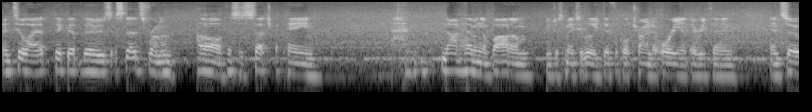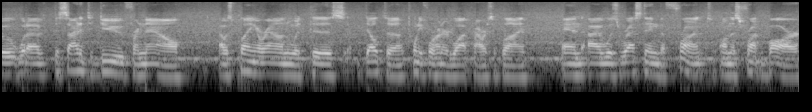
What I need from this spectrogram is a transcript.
until I pick up those studs from him. Oh, this is such a pain. Not having a bottom just makes it really difficult trying to orient everything. And so what I've decided to do for now I was playing around with this Delta 2400 watt power supply and I was resting the front on this front bar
